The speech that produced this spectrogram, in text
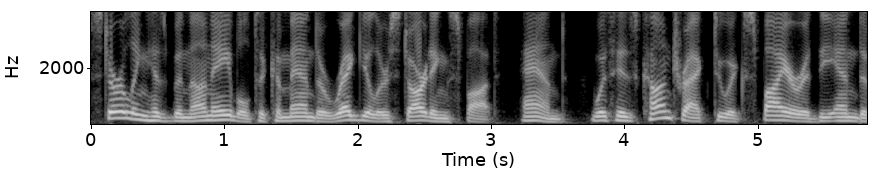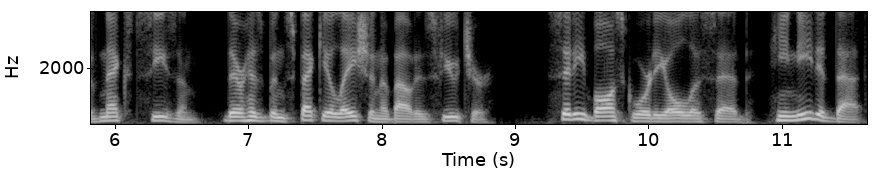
Sterling has been unable to command a regular starting spot and, with his contract to expire at the end of next season, there has been speculation about his future. City boss Guardiola said he needed that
